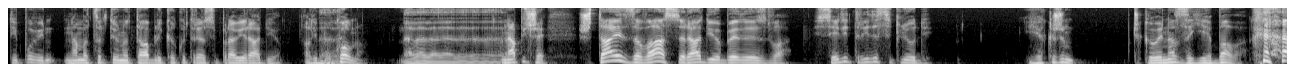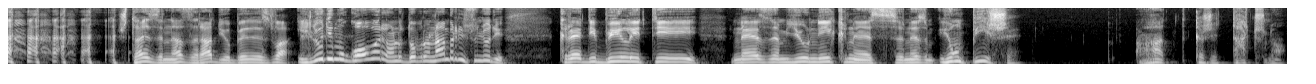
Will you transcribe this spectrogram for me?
tipovi, nama crtaju na tabli kako treba se pravi radio, ali da, bukvalno. Da, da, da, da, da, da, da. Napiše, šta je za vas radio BDS2? Sedi 30 ljudi. I ja kažem, čekaj, ovo je nas zajebava. šta je za nas za radio BDS2? I ljudi mu govore, ono, dobronamerni su ljudi. Credibility, ne znam, uniqueness, ne znam. I on piše. A, kaže, tačno.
